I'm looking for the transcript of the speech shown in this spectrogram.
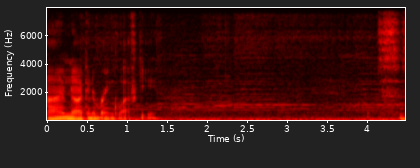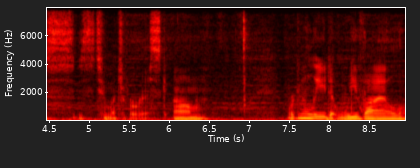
I'm not gonna bring Klefki. This is, it's too much of a risk. Um, we're gonna lead Weavile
